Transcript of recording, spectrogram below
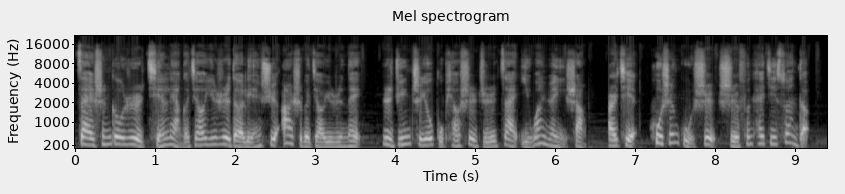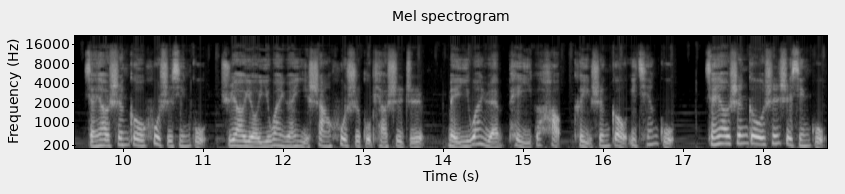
在申购日前两个交易日的连续二十个交易日内，日均持有股票市值在一万元以上，而且沪深股市是分开计算的。想要申购沪市新股，需要有一万元以上沪市股票市值，每一万元配一个号，可以申购一千股；想要申购深市新股，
